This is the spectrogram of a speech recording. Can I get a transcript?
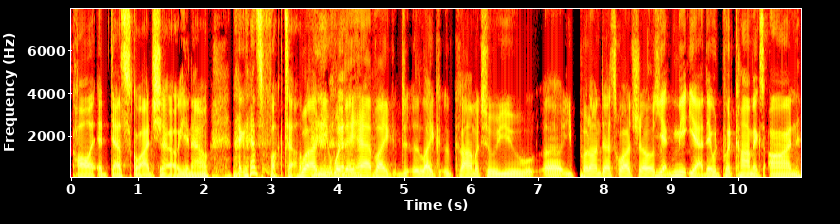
call it a Death Squad show. You know, like that's fucked up. Well, I mean, would they have like d- like comics who you uh, you put on Death Squad shows? yeah, me. Yeah, they would put comics on.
